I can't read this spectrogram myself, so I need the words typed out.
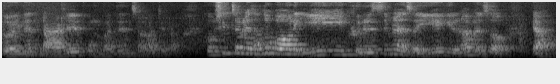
너희는 나를 본받는 자가 되라. 그럼 실제로 사도 바울이 이 글을 쓰면서 이 얘기를 하면서 야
